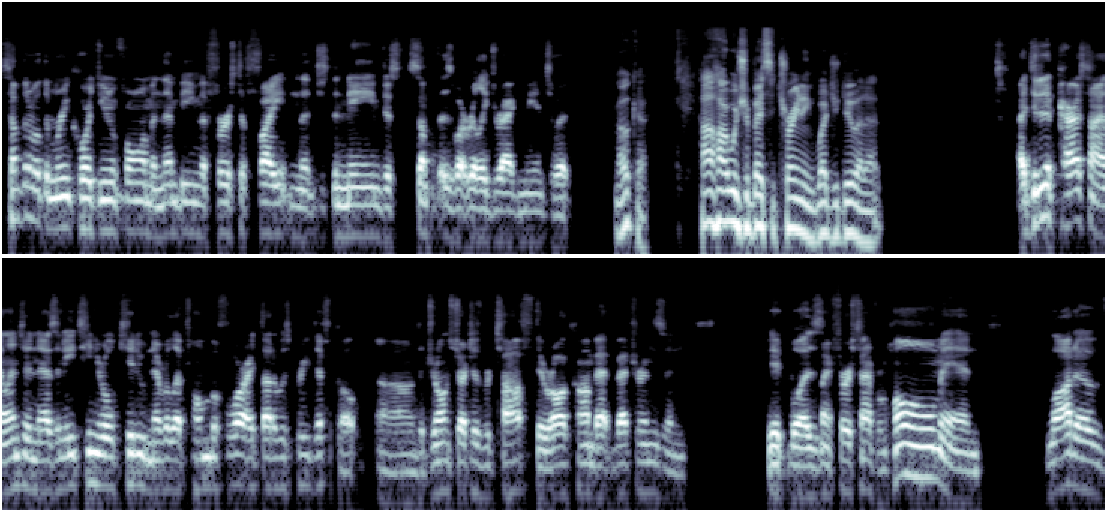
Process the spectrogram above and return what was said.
something about the Marine Corps uniform and them being the first to fight and the, just the name, just something is what really dragged me into it. okay. How hard was your basic training? What'd you do at it? I did it at Parris Island, and as an 18 year old kid who never left home before, I thought it was pretty difficult. Uh, the drill instructors were tough; they were all combat veterans, and it was my first time from home, and a lot of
